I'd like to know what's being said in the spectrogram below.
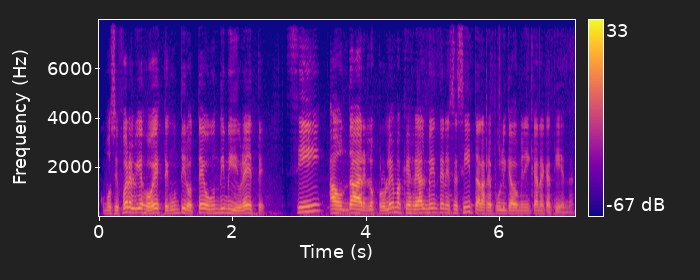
como si fuera el viejo oeste, en un tiroteo, en un dimidibrete, sin ahondar en los problemas que realmente necesita la República Dominicana que atiendan.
